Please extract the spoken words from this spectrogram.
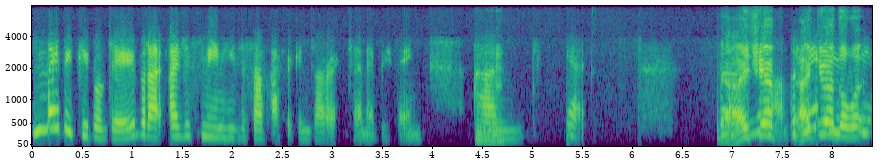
Maybe people do, but I, I just mean he's a South African director and everything. And yeah. Yeah, So, I actually have- I do have the list.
